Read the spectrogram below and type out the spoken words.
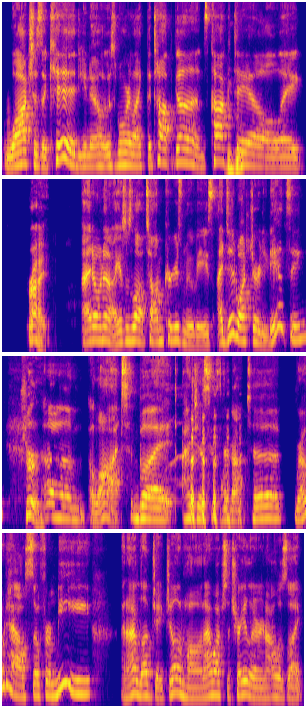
watch as a kid, you know, it was more like the Top Guns, mm-hmm. Cocktail, mm-hmm. like. Right. I don't know. I guess there's a lot of Tom Cruise movies. I did watch Dirty Dancing. Sure. Um, a lot, but I just never got to Roadhouse. So for me, and I love Jake Gyllenhaal. And I watched the trailer and I was like,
